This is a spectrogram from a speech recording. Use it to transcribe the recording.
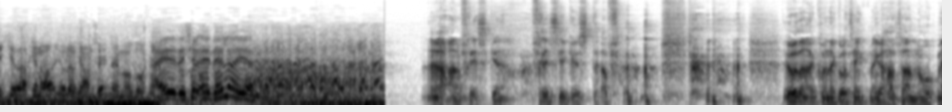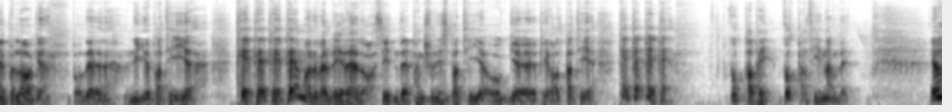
ikke hverken radio eller fjernsyn. Jeg må gå til Nei, det er ikke er det løye. Ja, den friske, friske Gustav. jo da, jeg kunne godt tenkt meg å ha han òg med på laget på det nye partiet. PPPP må det vel bli det, da, siden det er Pensjonistpartiet og uh, Piratpartiet. PPPP. Godt, parti, godt partinavn, det. Ja,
